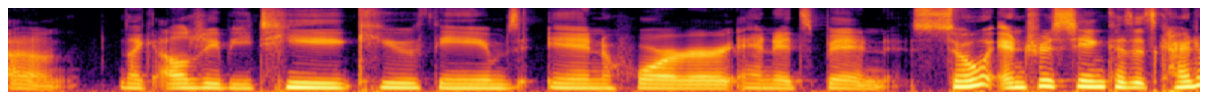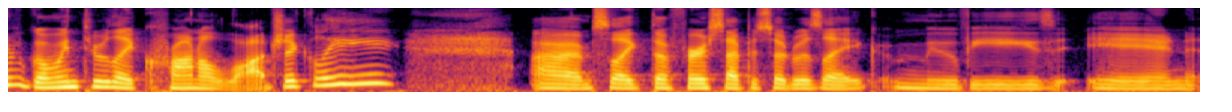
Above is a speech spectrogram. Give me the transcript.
um, like LGBTQ themes in horror, and it's been so interesting because it's kind of going through like chronologically. Um, so like the first episode was like movies in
